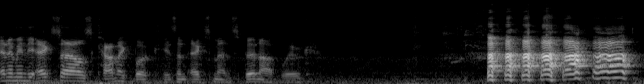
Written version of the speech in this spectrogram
And I mean, the Exiles comic book is an X Men spin off, Luke.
